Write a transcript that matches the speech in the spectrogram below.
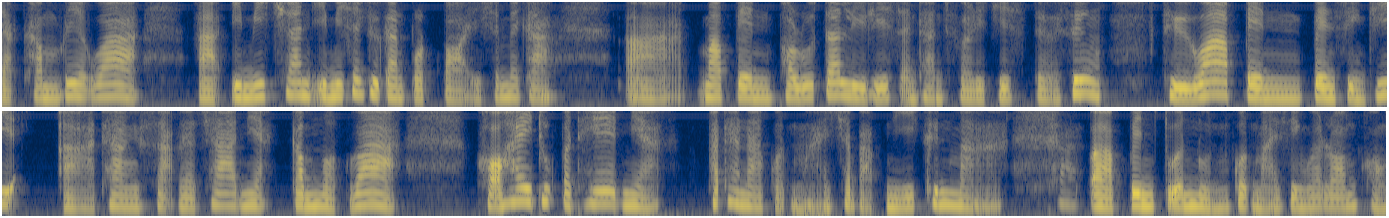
จากคำเรียกว่าอ่า emission emission คือการปลดปล่อยใช่ไหมคะอ่ามาเป็น polluter release and transfer register ซึ่งถือว่าเป็นเป็นสิ่งที่อ่าทางสหประชาชาติเนี่ยกำหนดว่าขอให้ทุกประเทศเนี่ยพัฒนากฎหมายฉบับนี้ขึ้นมาค่ะอ่าเป็นตัวหนุนกฎหมายสิ่งแวดล้อมของ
